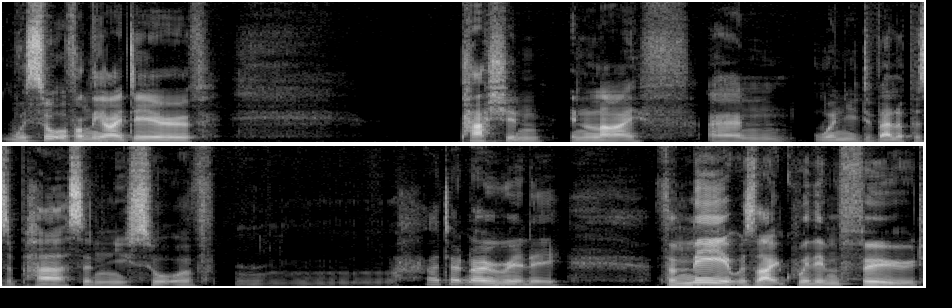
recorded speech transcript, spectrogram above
we're sort of on the idea of passion in life, and when you develop as a person, you sort of, I don't know really. For me, it was like within food,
